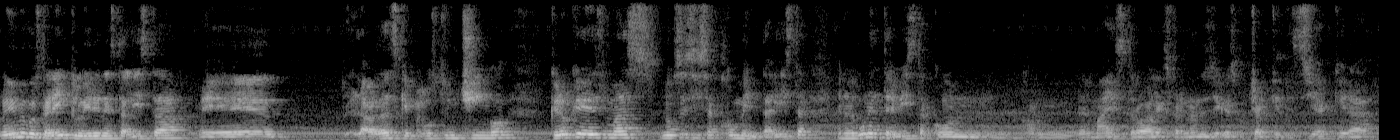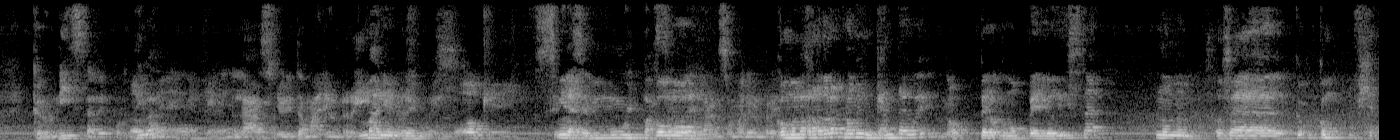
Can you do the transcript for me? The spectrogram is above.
A mí me gustaría incluir en esta lista, eh, la verdad es que me gusta un chingo. Creo que es más, no sé si sea comentarista. En alguna entrevista con, con el maestro Alex Fernández llegué a escuchar que decía que era cronista deportiva. La señorita Marion Reimers. Marion güey. Reimers. Ok. Se Mira, me hace muy pasada como- de lanza Marion Reimers. Como narradora no me encanta, güey. ¿No? Pero como periodista, no me. O sea, co- como, fíjate,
